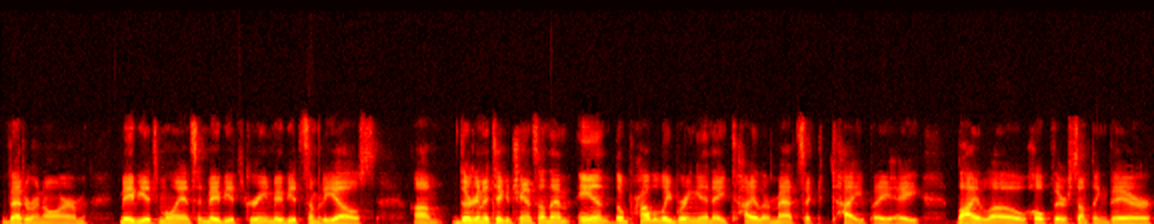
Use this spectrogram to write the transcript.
veteran arm. Maybe it's Melancon, maybe it's Greene, maybe it's somebody else. Um, they're going to take a chance on them, and they'll probably bring in a Tyler Matzek type, a, a buy low, hope there's something there.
